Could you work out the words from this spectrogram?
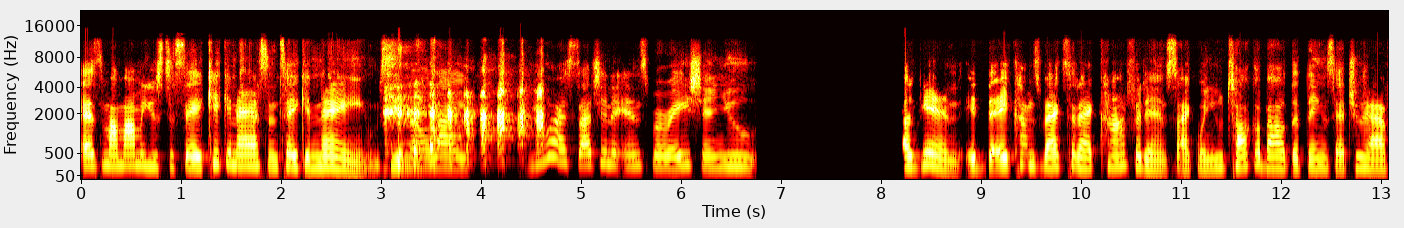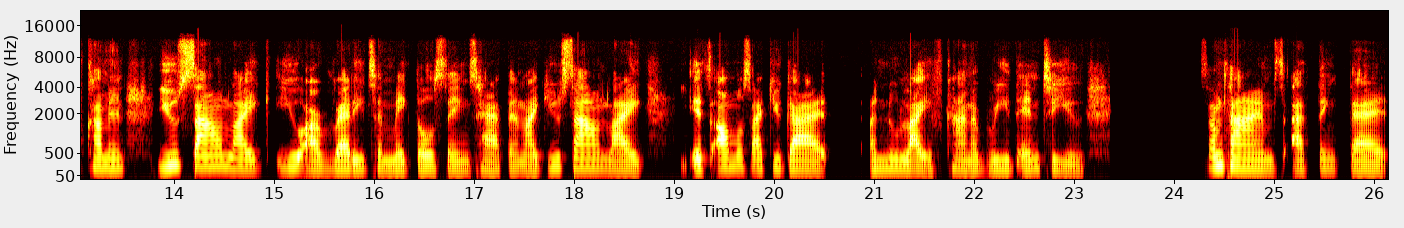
as my mama used to say, kicking ass and taking names, you know, like you are such an inspiration. You, again, it, it comes back to that confidence. Like when you talk about the things that you have coming, you sound like you are ready to make those things happen. Like you sound like it's almost like you got a new life kind of breathed into you sometimes I think that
